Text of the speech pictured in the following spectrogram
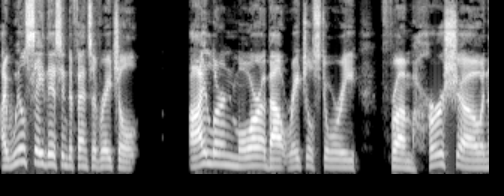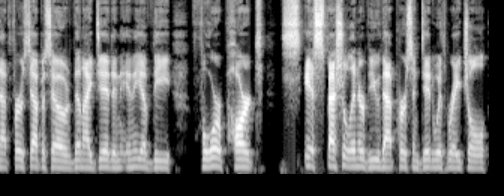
i will say this in defense of rachel. I learned more about rachel's story from her show in that first episode than i did in any of the four part special interview that person did with Rachel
